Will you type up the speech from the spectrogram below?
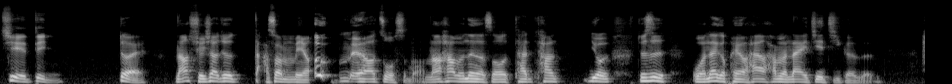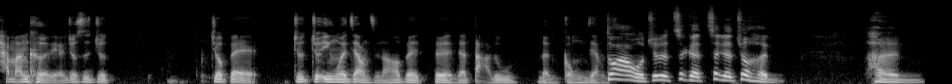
界定对，然后学校就打算没有、呃、没有要做什么，然后他们那个时候他他又就是我那个朋友还有他们那一届几个人还蛮可怜，就是就就被就就因为这样子，然后被被人家打入冷宫这样子。对啊，我觉得这个这个就很很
